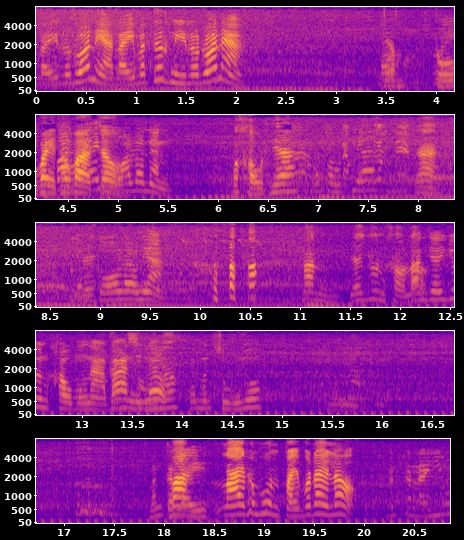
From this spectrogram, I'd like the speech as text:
ไหลแล้วด้วยเนี่ย ไหลมาตึกหนีแล้วด้วยเนี่ยเตรียมโตไว้เท่าว่าเจ้าไหลหัวแล้วนั่นว่าเขาเที่ยเขาเที่ยจ้าเตรียมโตแล้วเนี่ยนั่นยายุ่นเขาแล้บ้าวนจะยื่นเข่ามองหน้าบ้านนี่แล้วมันสูงเนอะให้มันสูงอยู่อืมมันกระบ้าไหนลลายทั้งพุ่นไปบ่ได้แล้ว มันกระไหลอยู่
